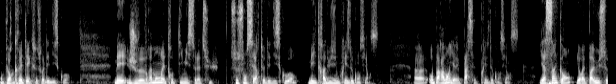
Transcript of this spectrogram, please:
On peut regretter que ce soit des discours. Mais je veux vraiment être optimiste là-dessus. Ce sont certes des discours, mais ils traduisent une prise de conscience. auparavant, il n'y avait pas cette prise de conscience. Il y a cinq ans, il n'y aurait pas eu ce,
